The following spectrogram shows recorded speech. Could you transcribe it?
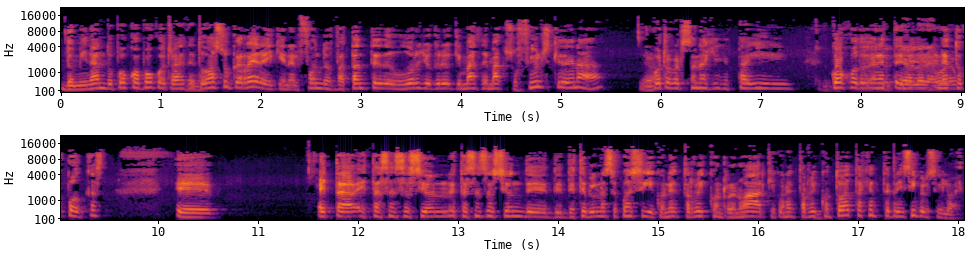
dominando poco a poco a través de toda su carrera y que en el fondo es bastante deudor, yo creo que más de Max O'Fuels que de nada, Ya. otro personaje que está ahí cojo en, este- en estos podcasts. Eh, esta, esta sensación, esta sensación de, de- de este plano secuencia que conecta a Ruiz con Renoir, que conecta a Ruiz con toda esta gente de principio del siglo XX,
